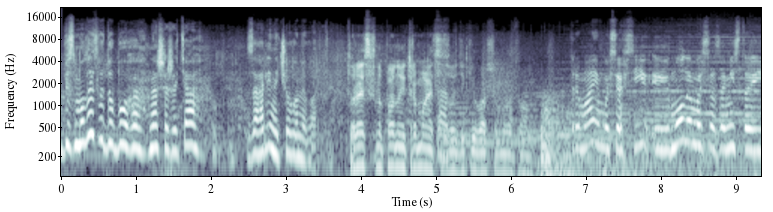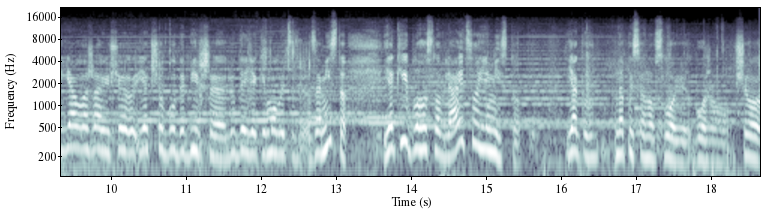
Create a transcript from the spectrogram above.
Без молитви до Бога наше життя взагалі нічого не варте. Турецьк, напевно, і тримається Так. завдяки вашим молитвам. Тримаємося всі і молимося за місто. І я вважаю, що якщо буде більше людей, які моляться за місто, які благословляють своє місто, як написано в Слові Божому, що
